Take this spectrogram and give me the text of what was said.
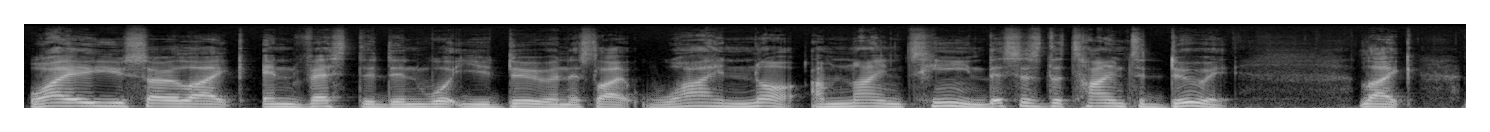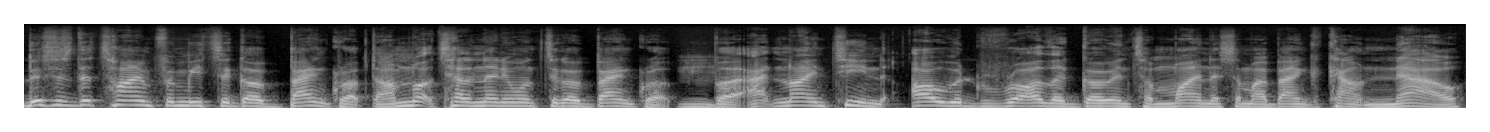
why are you so like invested in what you do and it's like why not? I'm 19. This is the time to do it. Like this is the time for me to go bankrupt. I'm not telling anyone to go bankrupt, but at 19 I would rather go into minus in my bank account now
